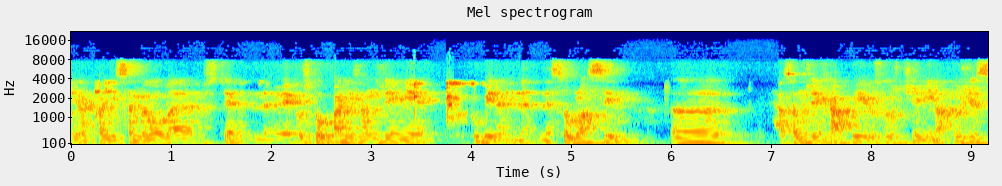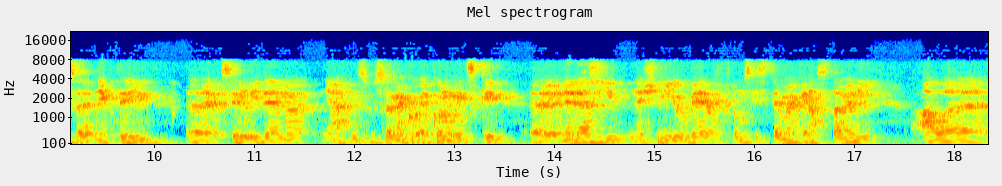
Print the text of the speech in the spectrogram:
jinak paní Semelové, prostě jako s tou paní samozřejmě ne, ne, nesouhlasím já samozřejmě chápu i rozhorčení na to, že se některým jak si lidem nějakým způsobem jako ekonomicky nedaří v dnešní době v tom systému, jak je nastavený, ale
